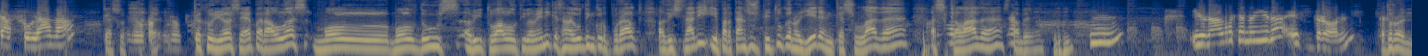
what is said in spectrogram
cassolada, Que, so, eh, que curiós, eh? Paraules molt, molt d'ús habitual últimament i que s'han hagut d'incorporar al, al diccionari i, per tant, sospito que no hi eren. Cassolada, escalada, està bé. Mhm. mm. i una altra que no hi era és dron. Dron,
